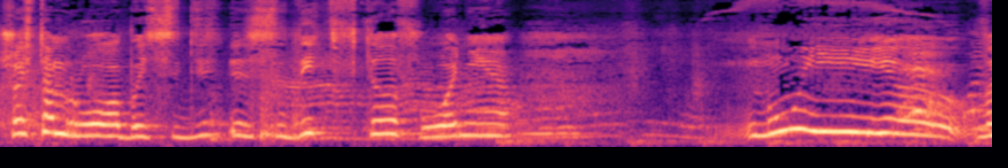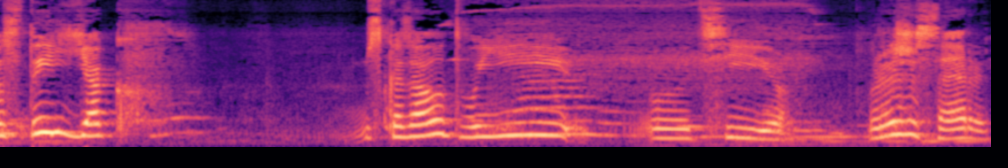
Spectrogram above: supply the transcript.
щось там робить, сидить в телефоні. Ну і вести, як сказали твої е, ці режисери.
